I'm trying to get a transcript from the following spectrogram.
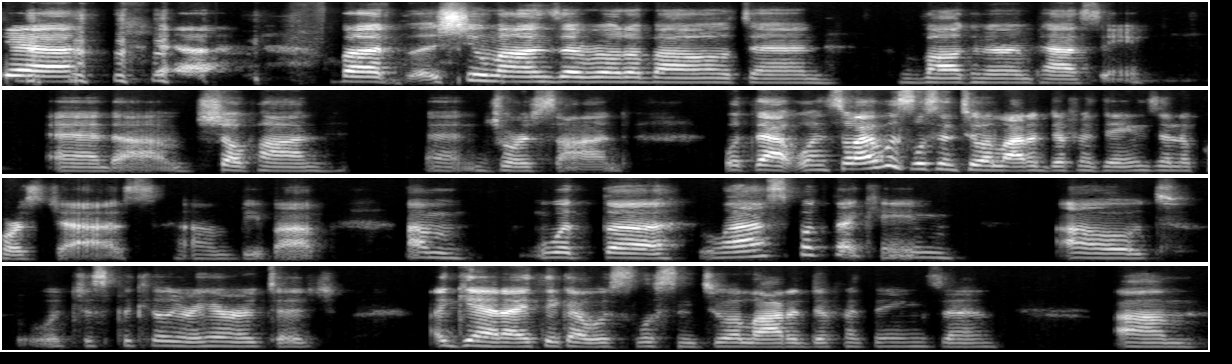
yeah, yeah. But Schumann's I wrote about, and Wagner in passing, and um, Chopin and George Sand with that one. So I was listening to a lot of different things, and of course jazz, um, bebop. Um, with the last book that came out, which is Peculiar Heritage, again, I think I was listening to a lot of different things, and um,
